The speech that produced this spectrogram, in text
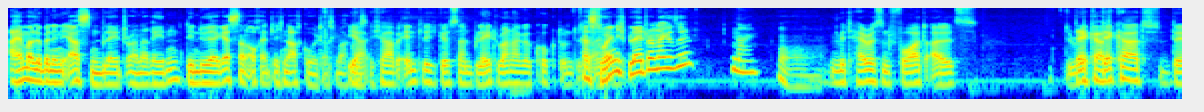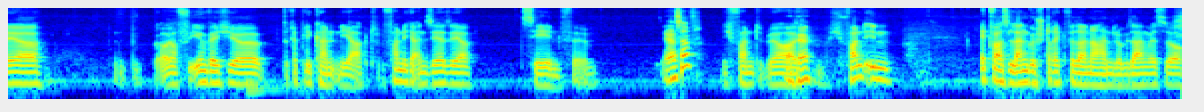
einmal über den ersten Blade Runner reden, den du ja gestern auch endlich nachgeholt hast, Markus. Ja, ich habe endlich gestern Blade Runner geguckt und Hast du endlich Blade Runner gesehen? Nein. mit Harrison Ford als Rick Deckard. Deckard, der auf irgendwelche Replikanten jagt. Fand ich einen sehr, sehr zähen Film. Ernsthaft? Ich fand, ja, Okay. ich, ich fand ihn etwas lang gestreckt für seine Handlung, sagen wir es so.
